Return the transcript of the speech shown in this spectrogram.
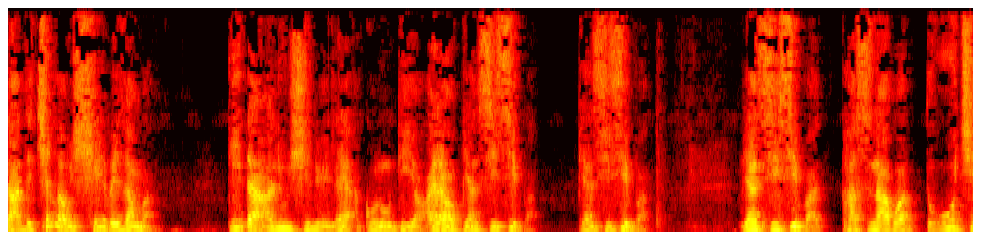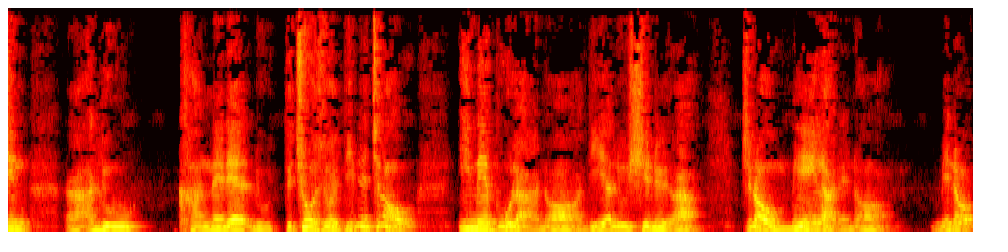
ဒါတစ်ချက်လောက်ရှေးပေးစမ်းပါတိတအလူရှင်တွေလည်းအကုန်လုံးသိအောင်အဲ့ဒါကိုပြန်စီစစ်ပါပြန်စီစစ်ပါ ပြန်စီစစ်ပါဖာစနာဘောတူချင်းအလူခံနေတဲ့လူတချို့ဆိုဒီနေ့ကျွန်တော်အီးမေးပို့လာနော်ဒီအလူရှင်တွေကကျွန်တော်မင်းလာတယ်နော်မင်းတို့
